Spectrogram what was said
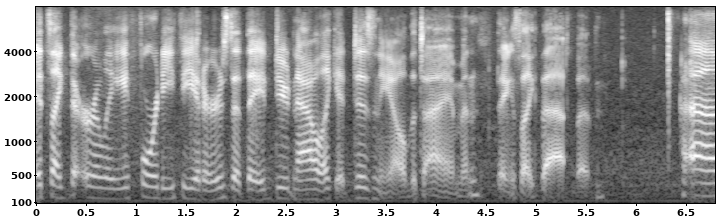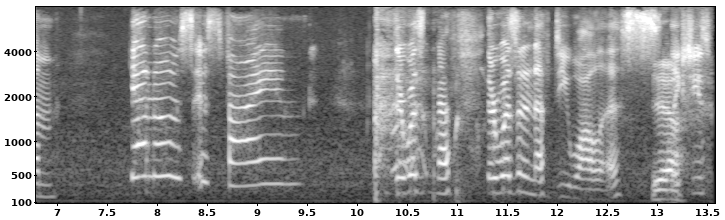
It's like the early 4D theaters that they do now, like at Disney all the time and things like that. But, um, yeah, no, it was, it fine. There wasn't enough. There wasn't enough Dee Wallace. Yeah. like she's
